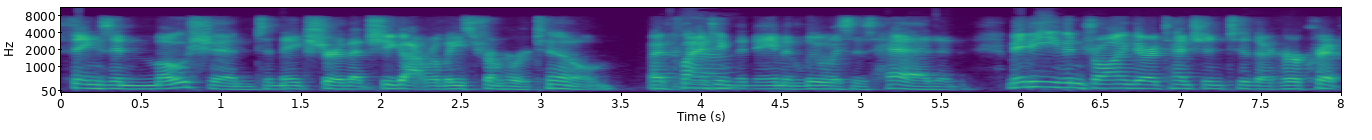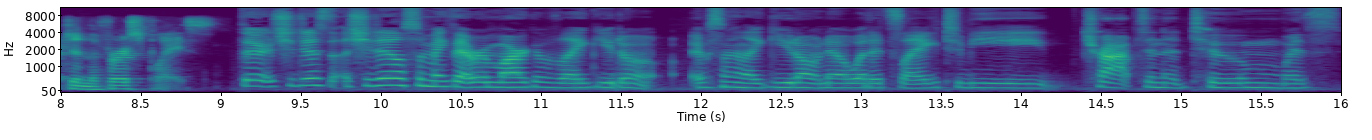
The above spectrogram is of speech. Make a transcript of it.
things in motion to make sure that she got released from her tomb by planting Yeah. the name in Lewis's head and maybe even drawing their attention to the her crypt in the first place. There she just she did also make that remark of like you don't of something like you don't know what it's like to be trapped in a tomb with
